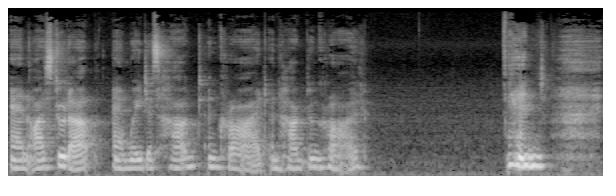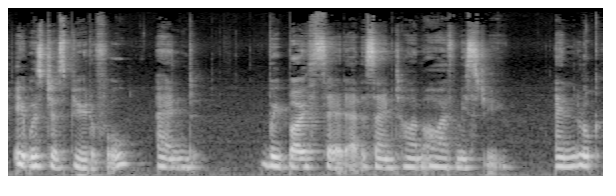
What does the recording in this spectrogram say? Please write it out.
and I stood up and we just hugged and cried and hugged and cried. And it was just beautiful. And we both said at the same time, Oh, I've missed you. And look,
